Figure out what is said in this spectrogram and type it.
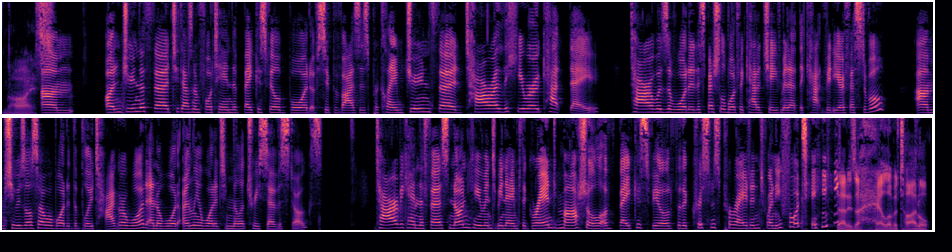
Nice. Um, on June the 3rd, 2014, the Bakersfield Board of Supervisors proclaimed June 3rd Tara the Hero Cat Day. Tara was awarded a special award for cat achievement at the Cat Video Festival. Um, she was also awarded the Blue Tiger Award, an award only awarded to military service dogs. Tara became the first non human to be named the Grand Marshal of Bakersfield for the Christmas parade in 2014. that is a hell of a title.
